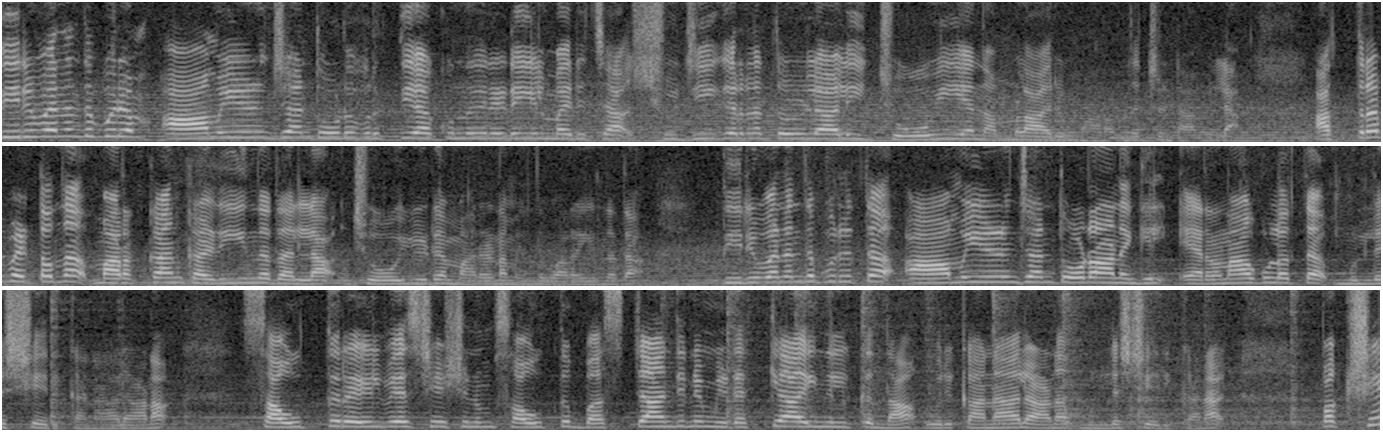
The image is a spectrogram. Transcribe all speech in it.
തിരുവനന്തപുരം ആമയിഴഞ്ചാൻ തോട് വൃത്തിയാക്കുന്നതിനിടയിൽ മരിച്ച ശുചീകരണ തൊഴിലാളി ജോയിയെ നമ്മൾ ആരും മറന്നിട്ടുണ്ടാവില്ല. അത്ര പെട്ടെന്ന് മറക്കാൻ കഴിയുന്നതല്ല ജോയിയുടെ മരണം എന്ന് പറയുന്നത്. തിരുവനന്തപുരത്ത് ആമയിഴഞ്ചാൻ തോടാണെങ്കിൽ എറണാകുളത്ത് മുല്ലശ്ശേരി കനാലാണ്. സൗത്ത് റെയിൽവേ സ്റ്റേഷനും സൗത്ത് ബസ് സ്റ്റാൻഡിനും ഇടയ്ക്കായി നിൽക്കുന്ന ഒരു കനാലാണ് മുല്ലശ്ശേരി കനാൽ. പക്ഷേ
